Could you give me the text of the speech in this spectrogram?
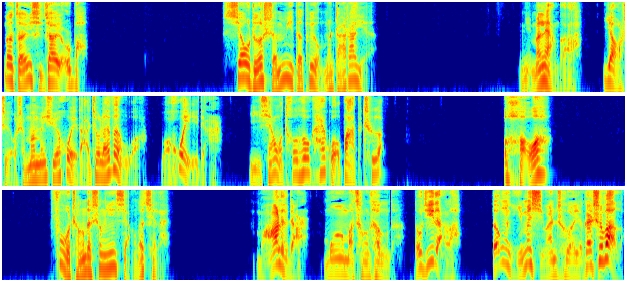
那咱一起加油吧。肖哲神秘的对我们眨眨眼：“你们两个要是有什么没学会的，就来问我，我会一点。以前我偷偷开过我爸的车。”哦好啊！傅成的声音响了起来：“麻利点磨磨蹭蹭的，都几点了？等你们洗完车也该吃饭了。”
